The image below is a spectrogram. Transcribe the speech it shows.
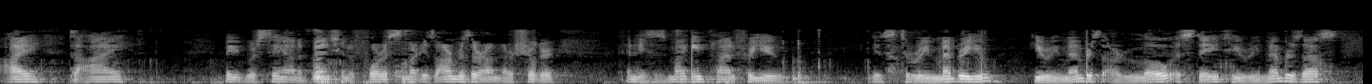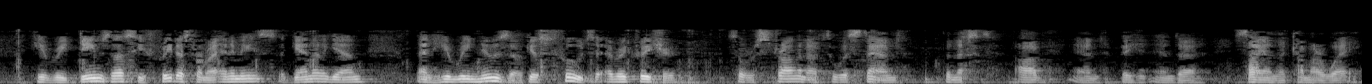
eye to eye. Maybe we're sitting on a bench in a forest somewhere. His arms are on our shoulder. And he says, My game plan for you is to remember you. He remembers our low estate. He remembers us. He redeems us. He freed us from our enemies again and again and he renews us, gives food to every creature, so we're strong enough to withstand the next Og and, and uh, Sihon that come our way.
